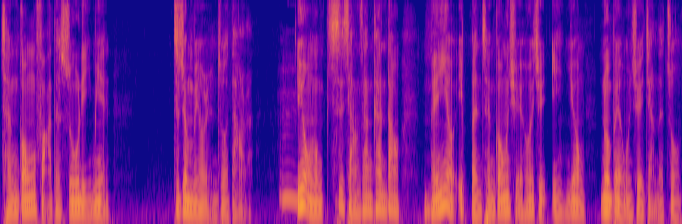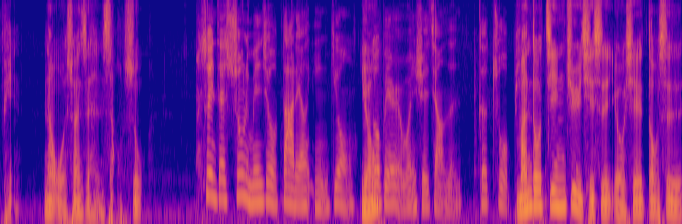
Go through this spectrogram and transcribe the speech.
成功法的书里面，这就没有人做到了。嗯，因为我们市场上看到没有一本成功学会去引用诺贝尔文学奖的作品，那我算是很少数。所以你在书里面就有大量引用诺贝尔文学奖人的作品，蛮多金句，其实有些都是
